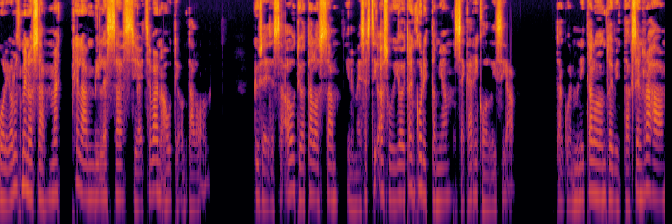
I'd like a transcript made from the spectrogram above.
oli ollut menossa McClellanvillessä sijaitsevaan aution taloon. Kyseisessä autiotalossa ilmeisesti asui joitain kodittamia sekä rikollisia. Taguan meni taloon toimittaakseen rahaa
